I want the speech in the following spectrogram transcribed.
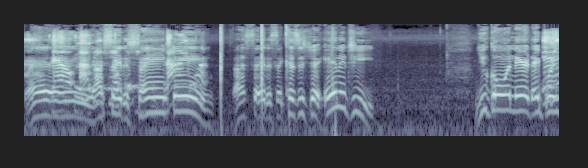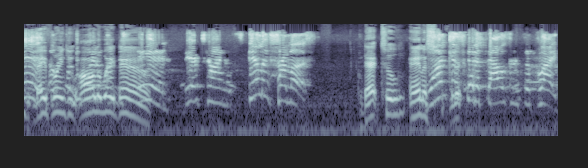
Hey, Now, I I say the same thing. I say the same because it's your energy. You go in there, they bring is. they bring you all the way down. They're trying to steal it from us. That too, and a, One can set a thousands of flights.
